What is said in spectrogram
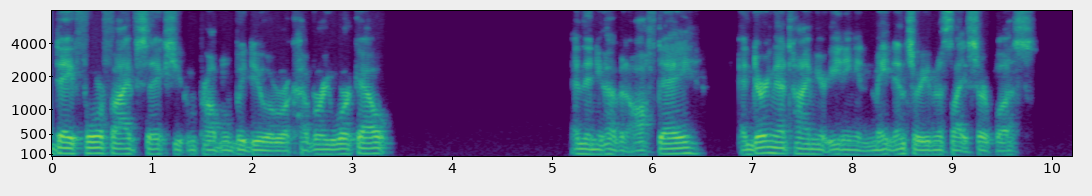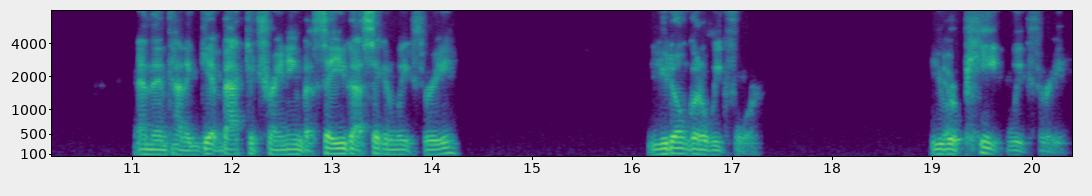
Day four, five, six, you can probably do a recovery workout, and then you have an off day. And during that time, you're eating in maintenance or even a slight surplus, and then kind of get back to training. But say you got sick in week three, you don't go to week four. You Yep. repeat week three.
